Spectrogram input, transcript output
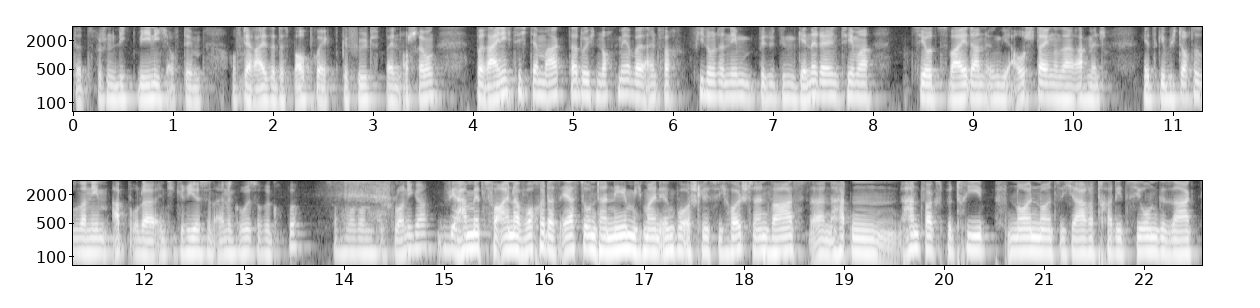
Dazwischen liegt wenig auf, dem, auf der Reise des Bauprojekts gefühlt bei den Ausschreibungen. Bereinigt sich der Markt dadurch noch mehr, weil einfach viele Unternehmen mit diesem generellen Thema CO2 dann irgendwie aussteigen und sagen, ach Mensch, jetzt gebe ich doch das Unternehmen ab oder integriere es in eine größere Gruppe? Das ist nochmal so ein Beschleuniger. Wir haben jetzt vor einer Woche das erste Unternehmen, ich meine, irgendwo aus Schleswig-Holstein war es, äh, hat ein Handwerksbetrieb, 99 Jahre Tradition gesagt,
